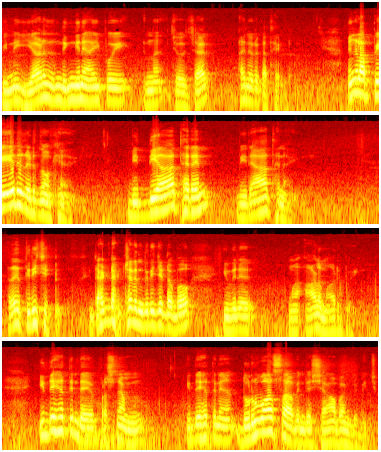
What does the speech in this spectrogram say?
പിന്നെ ഇയാൾ ഇങ്ങനെ ആയിപ്പോയി എന്ന് ചോദിച്ചാൽ അതിനൊരു കഥയുണ്ട്. നിങ്ങൾ ആ പേര് എടുത്ത് നോക്കിയാൽ മതി. വിദ്യാധരൻ വിരാധനായി. അത് തിരിച്ചിട്ടു. രണ്ടക്ഷരം തിരിച്ചിട്ടപ്പോൾ ഇവർ ആൾ മാറിപ്പോയി. ഇദ്ദേഹത്തിന്റെ പ്രശ്നം ഇദ്ദേഹത്തിന് ദുർവാസാവിന്റെ ശാപം ലഭിച്ചു.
